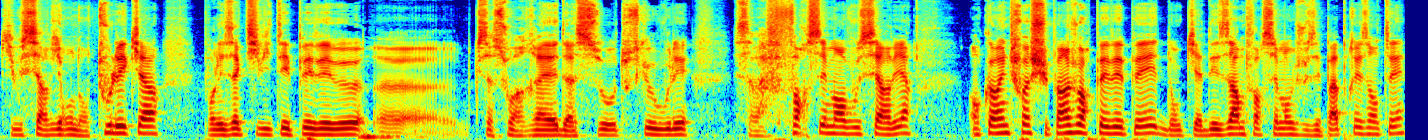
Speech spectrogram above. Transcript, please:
qui vous serviront dans tous les cas pour les activités PVE, euh, que ce soit raid, assaut, tout ce que vous voulez. Ça va forcément vous servir. Encore une fois, je suis pas un joueur PVP, donc il y a des armes forcément que je vous ai pas présentées.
